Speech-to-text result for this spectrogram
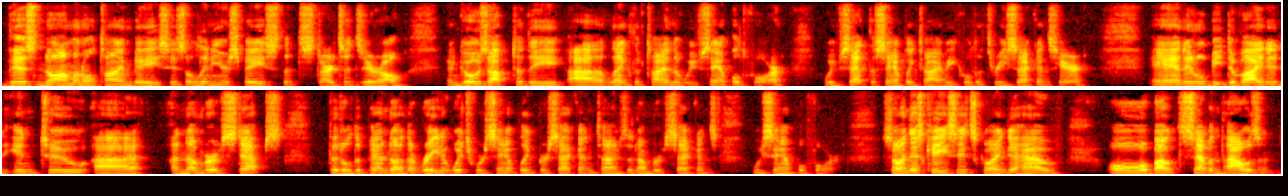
This nominal time base is a linear space that starts at zero and goes up to the uh, length of time that we've sampled for. We've set the sampling time equal to three seconds here. And it'll be divided into uh, a number of steps that'll depend on the rate at which we're sampling per second times the number of seconds we sample for. So in this case, it's going to have, oh, about 7,000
